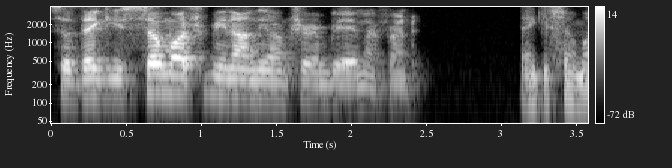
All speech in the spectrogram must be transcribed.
So thank you so much for being on the Armchair MBA, my friend. Thank you so much.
